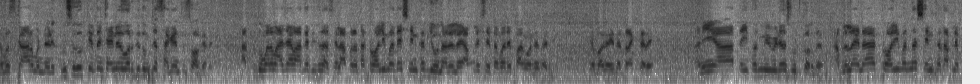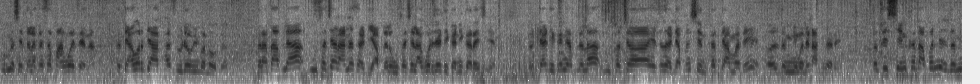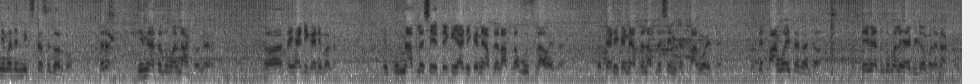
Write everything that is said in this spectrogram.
नमस्कार मंडळी कृषीदूत केतन चॅनलवरती तुमच्या सगळ्यांचं स्वागत आहे. आता तुम्हाला माझ्या भागात दिसत असेल आपण आता ट्रॉलीमध्ये शेणखत घेऊन आलेलो आहे आपल्या शेतामध्ये पांगवण्यासाठी. हे बघा इथं ट्रॅक्टर आहे. आणि आता इथून मी व्हिडिओ शूट करतोय. आपल्याला आहे ना ट्रॉलीमधनं शेणखत आपल्या पूर्ण शेताला कसं पांगवायचं आहे ना तर त्यावरती हा खास व्हिडिओ मी बनवतोय. तर आता आपल्या ऊसाच्या रानासाठी आपल्याला ऊसाची लागवड ज्या ठिकाणी करायची आहे तर त्या ठिकाणी आपल्याला ऊसाच्या ह्याच्यासाठी आपण शेणखत त्यामध्ये जमिनीमध्ये टाकणार आहे. तर ते शेणखत आपण जमिनीमध्ये मिक्स कसं करतो? तर हे मी आता तुम्हाला दाखवणार आहे. तर ह्या ठिकाणी बघा. हे पूर्ण आपलं शेत आहे की या ठिकाणी आपल्याला आपला ऊस लावायचा आहे. तर त्या ठिकाणी आपल्याला आपलं शेणखत पांगवायचं आहे. तर ते पांगवायचं कसं? तर ते मी आता तुम्हाला ह्या व्हिडिओमध्ये दाखवतो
